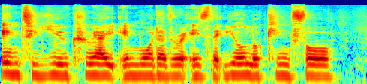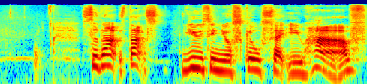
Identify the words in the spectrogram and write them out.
into you creating whatever it is that you're looking for. So that's that's using your skill set you have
